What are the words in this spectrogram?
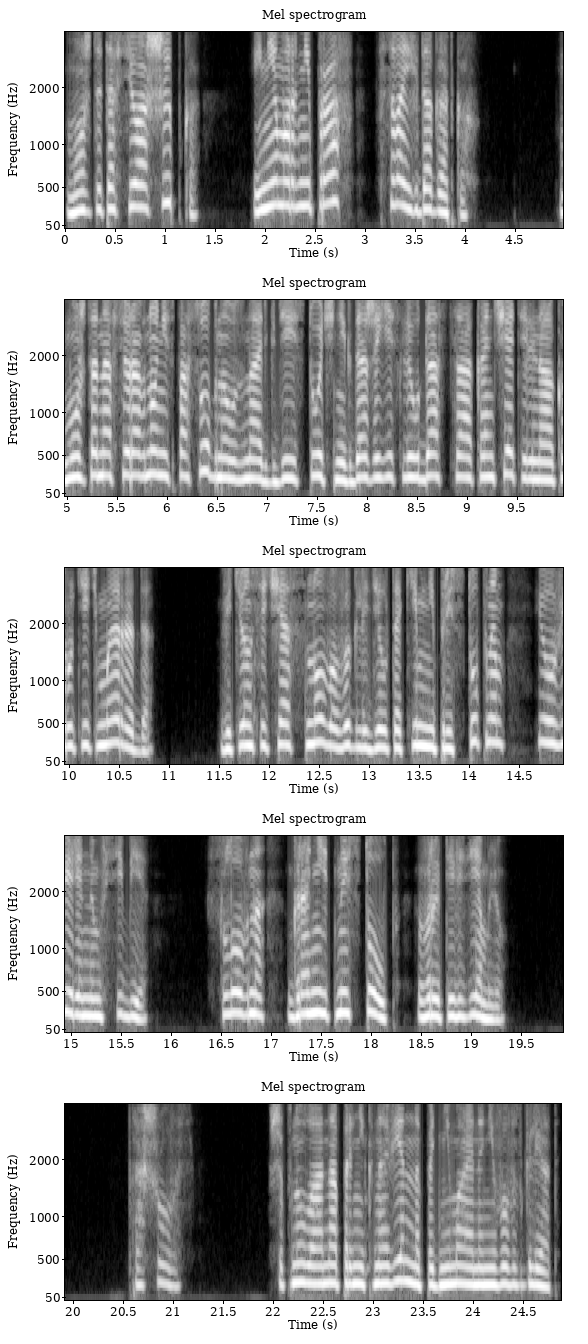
Может, это все ошибка, и Немор не прав в своих догадках? Может, она все равно не способна узнать, где источник, даже если удастся окончательно окрутить Мерреда? Ведь он сейчас снова выглядел таким неприступным и уверенным в себе, словно гранитный столб, врытый в землю. «Прошу вас», — шепнула она проникновенно, поднимая на него взгляд.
